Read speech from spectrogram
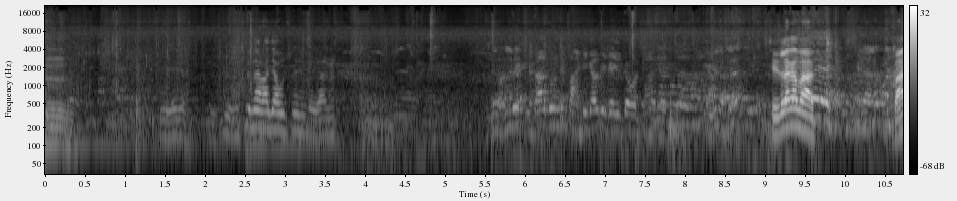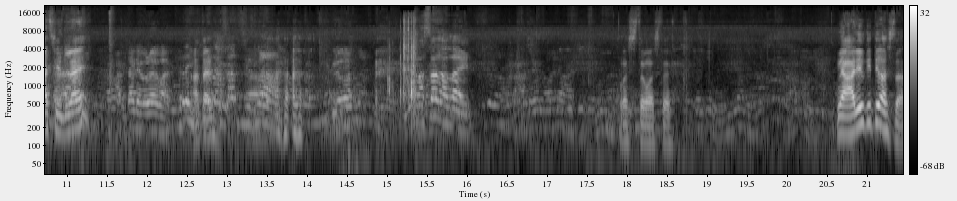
हे. हे हे. शिजला का भात? भात शिजलाय? आता मस्त मस्त. मी आली किती वाजता?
